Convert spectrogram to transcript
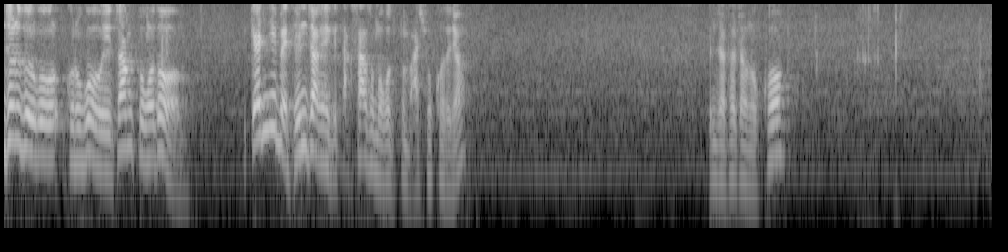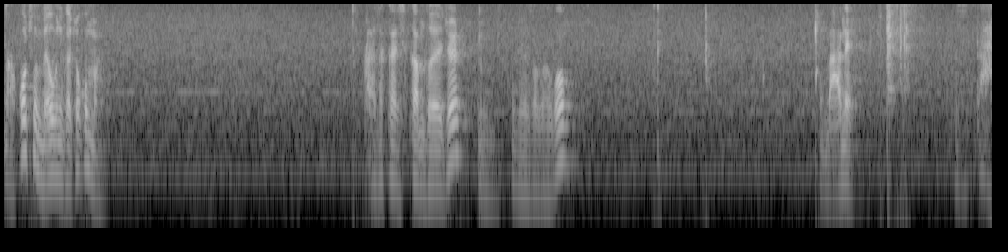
운절이도 그러고, 이 짱뚱어도 깻잎에 된장에 이렇게 딱 싸서 먹어도 좀 맛이 좋거든요. 된장 살짝 넣고 아, 고추 매우니까 조금만. 아삭한 식감 더해줄 음, 좀 녀석하고 마늘. 그래서 딱.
